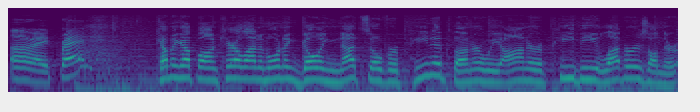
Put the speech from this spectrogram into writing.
All right, Fred. Coming up on Carolina Morning, going nuts over peanut butter. We honor PB lovers on their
